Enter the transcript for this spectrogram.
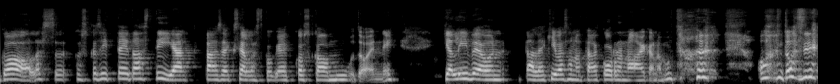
gaalassa, koska sitten ei taas tiedä, että pääseekö sellaista kokea koskaan muutoin. Niin. Ja live on, tällä kiva sanoa täällä korona-aikana, mutta on tosi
